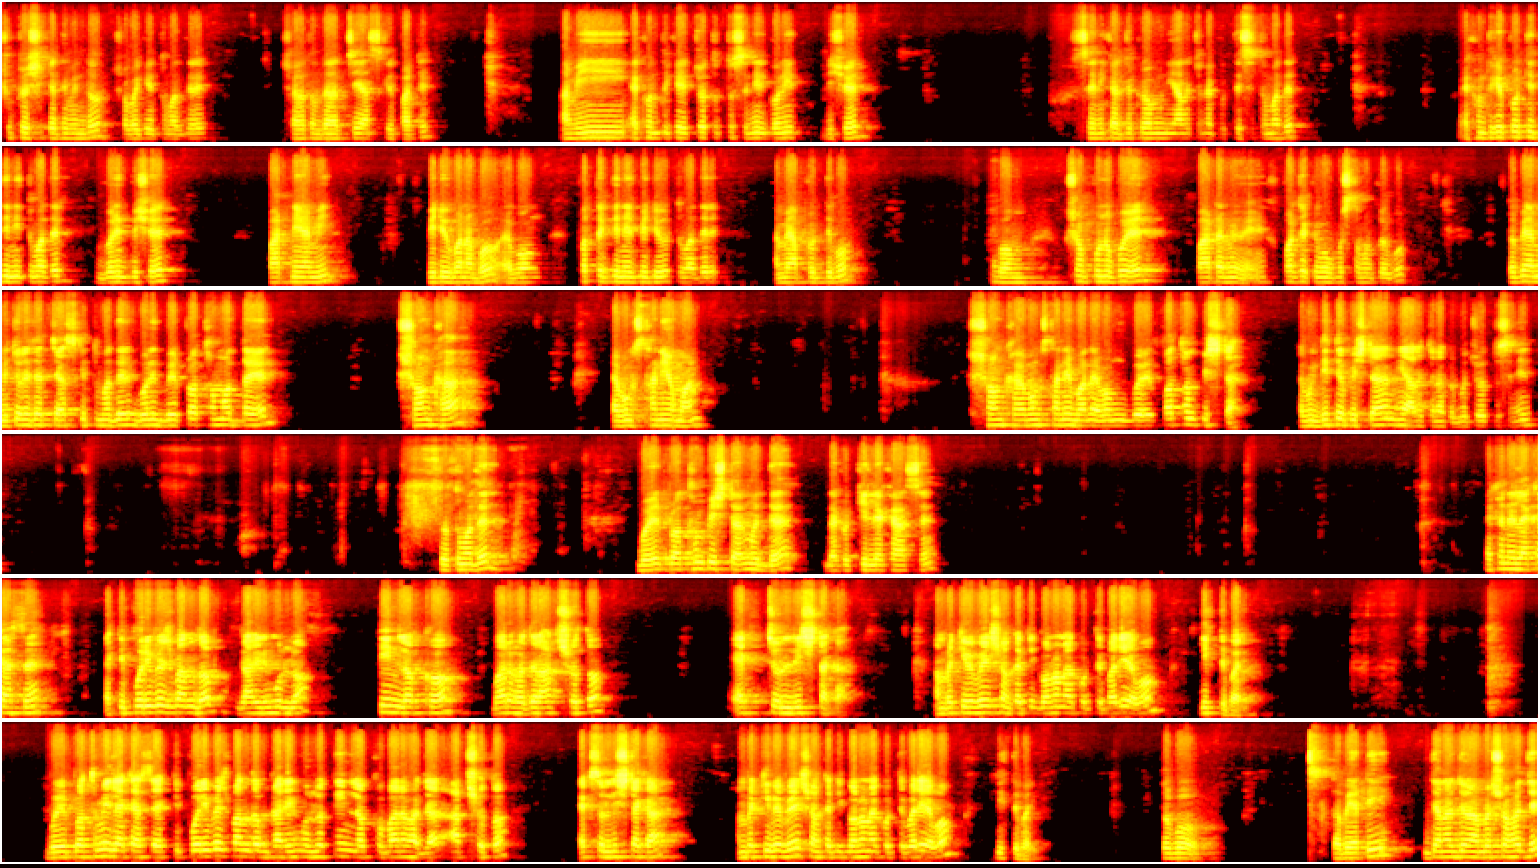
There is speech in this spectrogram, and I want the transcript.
সুপ্রিয় শিক্ষার্থীবৃন্দ, সবাইকে তোমাদের স্বাগতম জানাচ্ছি আজকের পাঠে। আমি এখন থেকে চতুর্থ শ্রেণির গণিত বিষয়ের শ্রেণি কার্যক্রম নিয়ে আলোচনা করতেছি তোমাদের। এখন থেকে প্রতিদিনই তোমাদের গণিত বিষয়ের পাঠ নিয়ে আমি ভিডিও বানাবো এবং প্রত্যেক দিনের ভিডিও তোমাদের আমি আপলোড দেব এবং সম্পূর্ণ বইয়ের পাঠ আমি পর্যায়ক্রমে উপস্থাপন করব। তবে আমি চলে যাচ্ছি আজকে তোমাদের গণিত বইয়ের প্রথম অধ্যায়ের সংখ্যা এবং স্থানীয় মান। সংখ্যা এবং স্থানীয় মান এবং বইয়ের প্রথম পৃষ্ঠা এবং দ্বিতীয় পৃষ্ঠা নিয়ে আলোচনা করব, চতুর্থ শ্রেণির। তো তোমাদের বইয়ের প্রথম পৃষ্ঠার মধ্যে দেখো কি লেখা আছে? এখানে লেখা আছে, একটি পরিবেশ বান্ধব, গাড়ির মূল্য তিন লক্ষ বারো হাজার আটশত একচল্লিশ টাকা। আমরা কীভাবে সংখ্যাটি গণনা করতে পারি এবং লিখতে পারি? বইয়ের প্রথমেই লেখা আছে, একটি পরিবেশ বান্ধব গাড়ির মূল্য তিন লক্ষ বারো হাজার আটশত একচল্লিশ টাকা। আমরা কীভাবে সংখ্যাটি গণনা করতে পারি এবং লিখতে পারি? তবু, তবে এটি জানার জন্য আমরা সহজে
